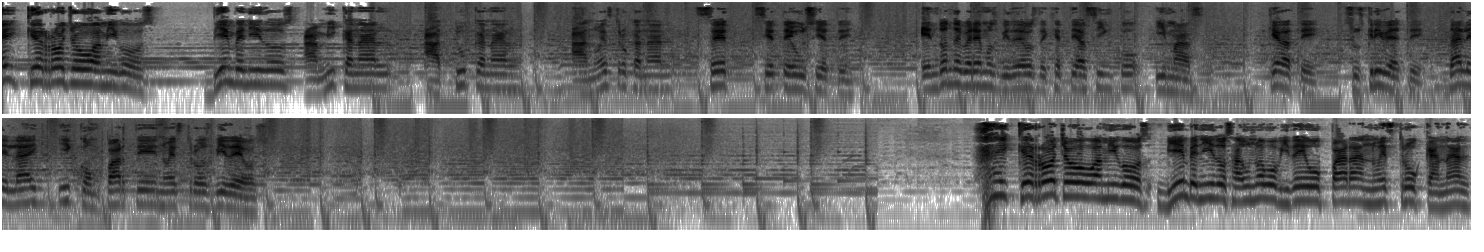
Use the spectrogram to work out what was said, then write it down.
Hey, qué rollo amigos. Bienvenidos a mi canal, a tu canal, a nuestro canal Set7U7, en donde veremos videos de GTA V y más. Quédate, suscríbete, dale like y comparte nuestros videos. ¡Hey! ¡Qué rollo amigos! Bienvenidos a un nuevo video para nuestro canal.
